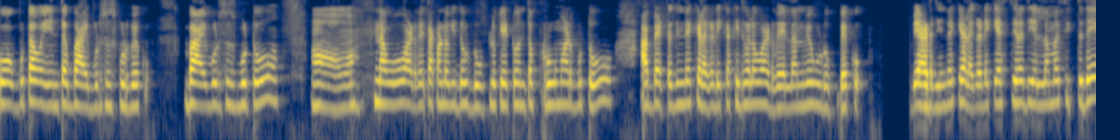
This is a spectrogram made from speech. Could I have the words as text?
ಹೋಗ್ಬಿಟ್ಟು ಅವ ಎಂತ ಬಾಯಿ ಬಿಡಿಸ್ಬಿಡ್ಬೇಕು ಬಾಯಿ ಬಿಡಿಸ್ಬಿಟ್ಟು ನಾವು ಒಡವೆ ತಗೊಂಡೋಗಿದ್ದು ಡೂಪ್ಲಿಕೇಟು ಅಂತ ಪ್ರೂವ್ ಮಾಡಿಬಿಟ್ಟು ಆ ಬೆಟ್ಟದಿಂದ ಕೆಳಗಡೆ ಹಾಕಿದ್ವಲ್ಲ ಒಡವೆ ಎಲ್ಲನೂ ಹುಡುಕ್ಬೇಕು. ಬ್ಯಾಡದಿಂದ ಕೆಳಗಡೆ ಕೆಸ್ತಿರೋದು ಎಲ್ಲಮ್ಮ ಸಿಗ್ತದೆ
